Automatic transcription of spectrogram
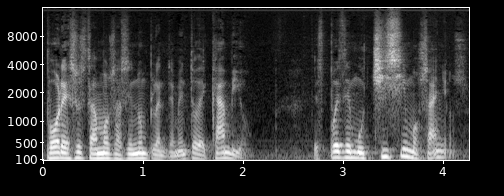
Por eso estamos haciendo un planteamiento de cambio. Después de muchísimos años.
